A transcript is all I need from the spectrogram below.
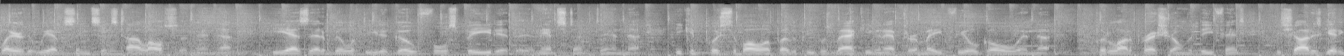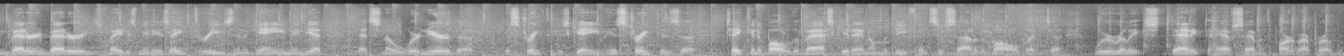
player that we haven't seen since Ty Lawson, and he has that ability to go full speed at an instant, and uh, he can push the ball up other people's back even after a made field goal and uh, put a lot of pressure on the defense. His shot is getting better and better. He's made as many as eight threes in a game, and yet that's nowhere near the, the strength of his game. His strength is uh, taking the ball to the basket and on the defensive side of the ball, but uh, we're really ecstatic to have seventh part of our program.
